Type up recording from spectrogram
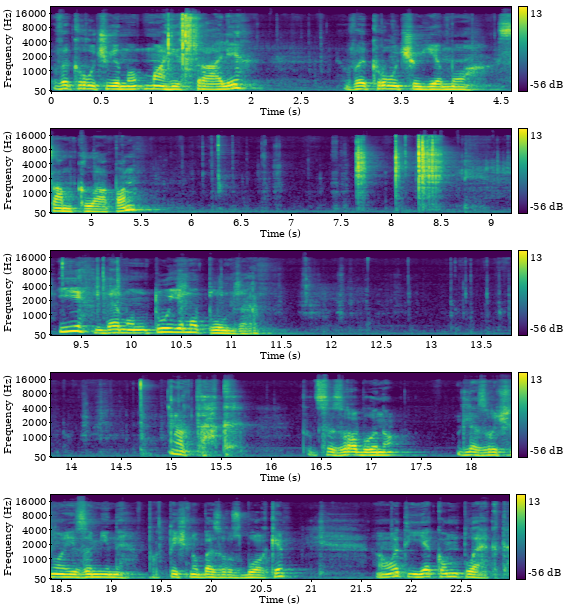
викручуємо магістралі, викручуємо сам клапан. І демонтуємо плунжер. Отак. Тут все зроблено для зручної заміни, практично без розборки. А от є комплект.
